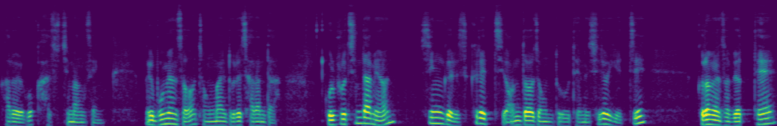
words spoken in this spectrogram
괄호 열고 가수 지망생을 보면서 정말 노래 잘한다. 골프로 친다면 싱글, 스크래치, 언더 정도 되는 실력이겠지? 그러면서 몇 해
